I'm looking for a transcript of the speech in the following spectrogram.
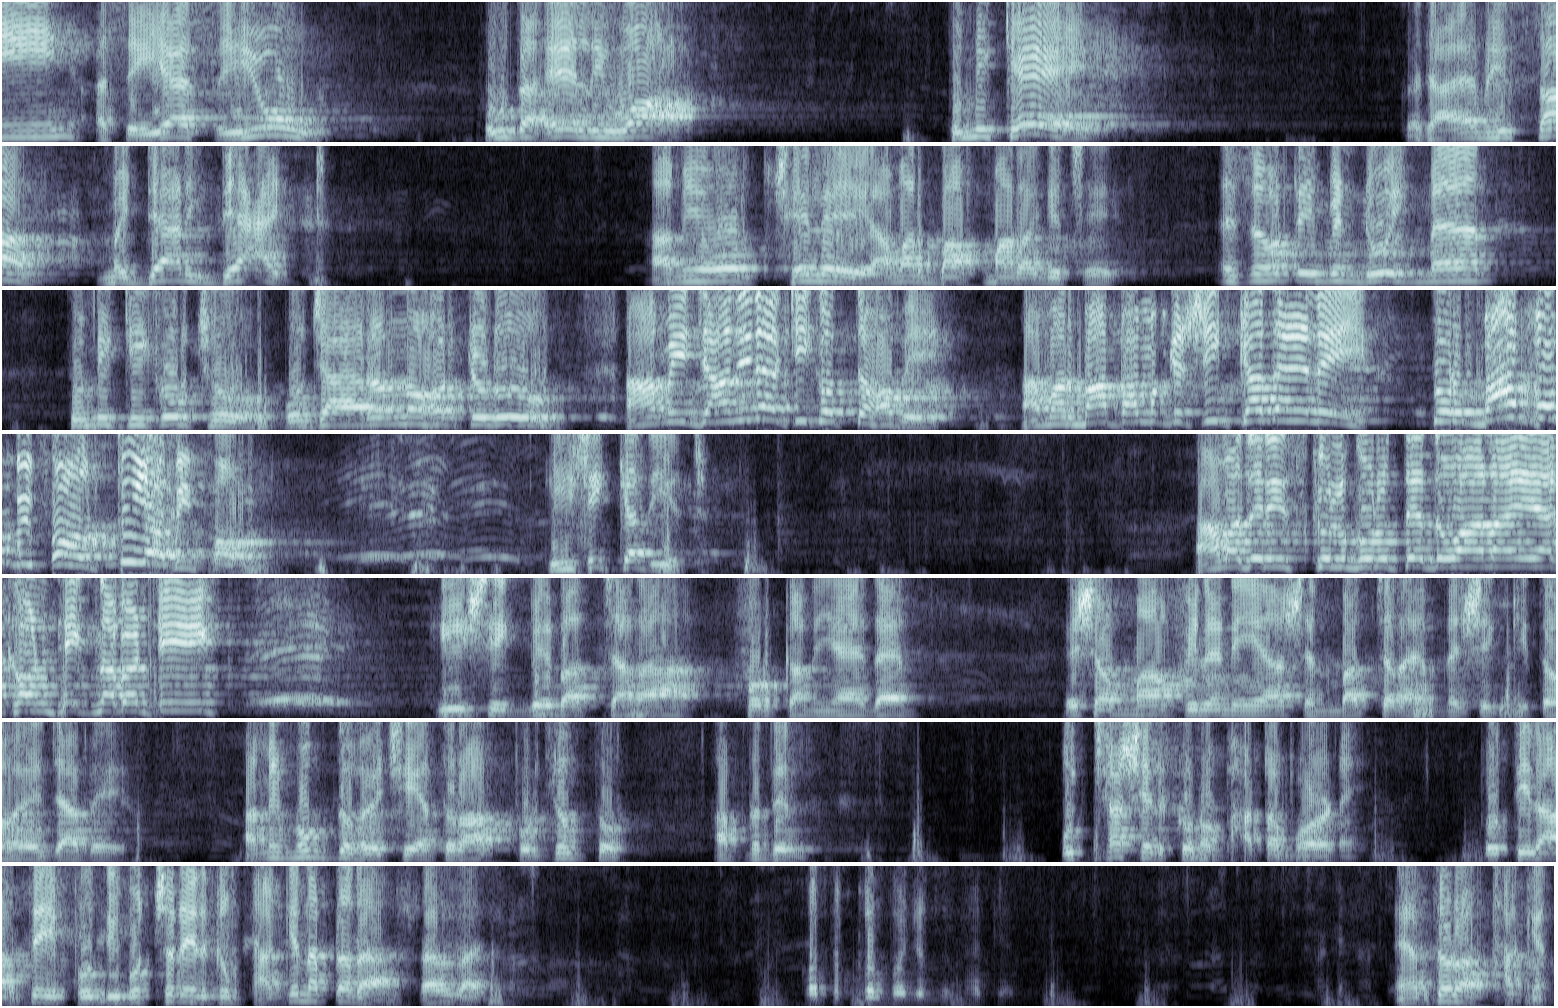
আছে yes you who the hell you are তুমি কে? I am son my daddy dad আমি ওর ছেলে, আমার বাপ মারা গেছে। তুমি কি করছ? টু ডু আমি জানি না কি করতে হবে। আমার বাপ আমাকে শিক্ষা দেয়নি তোর বাপও বিফল তুইও বিফল কি শিক্ষা দিয়েছ? আমাদের স্কুল স্কুলগুলোতে দোয়া নাই, এখন ঠিক না বা ঠিক? কি শিখবে বাচ্চারা? ফোরকানিয়ে দেন। এসব মাহফিলে নিয়ে আসেন, বাচ্চারা এমনি শিক্ষিত হয়ে যাবে। আমি মুগ্ধ হয়েছি এত রাত পর্যন্ত। আপনাদের উচ্ছ্বাসের কোনো ভাটা পড়ে নেই। প্রতি রাতে, প্রতি বছর এরকম থাকেন আপনারা? সারা? কতক্ষণ পর্যন্ত থাকেন? এত রাত থাকেন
